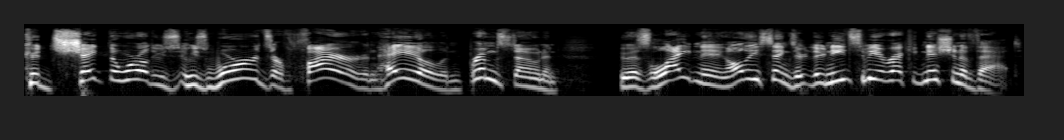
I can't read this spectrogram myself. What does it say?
could shake the world, whose, whose words are fire and hail and brimstone, and who has lightning, all these things. There, there needs to be a recognition of that.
